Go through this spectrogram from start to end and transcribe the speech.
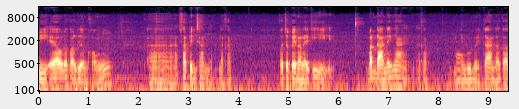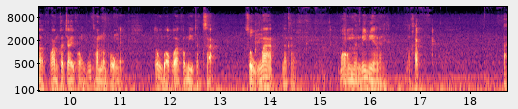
BL แล้วก็เรื่องของซับเพนชันเนี่ยนะครับ ก็จะเป็นอะไรที่ บรรดาลได้ง่ายนะครับ มองดูหน่วยก้านแล้วก็ความเข้าใจของผู้ทำลำโพงเนี่ยต้องบอกว่าเขามีทักษะสูงมากนะครับ มองเหมือนไม่มีอะไรนะครับอะ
